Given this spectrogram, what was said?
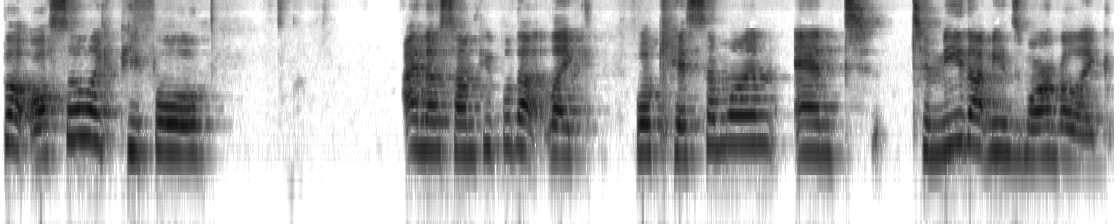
but also like people i know some people that like will kiss someone and t- to me that means more of a like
